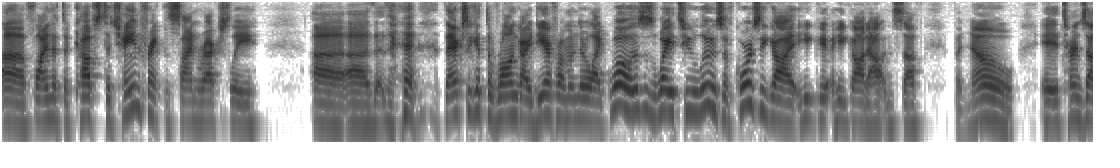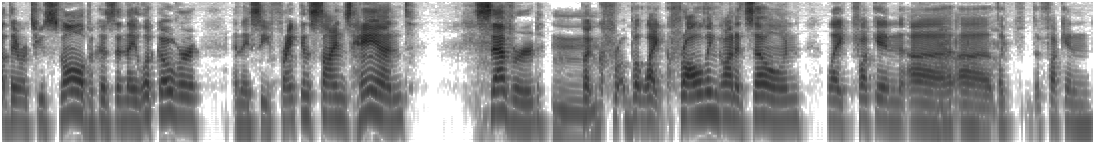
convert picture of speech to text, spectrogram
uh find that the cuffs to chain frankenstein were actually uh, uh th- they actually get the wrong idea from and they're like whoa this is way too loose. Of course he got he, he got out and stuff. But no it, it turns out they were too small because then they look over and they see frankenstein's hand severed hmm, but cr- but like crawling on its own like fucking uh uh like the fucking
